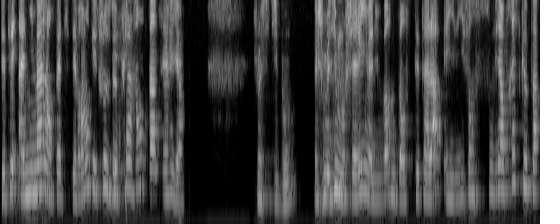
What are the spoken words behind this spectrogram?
C'était animal en fait. C'était vraiment quelque chose de puissant d'intérieur. Je me suis dit, bon. Et je me dis, mon chéri, il m'a dû voir dans cet état-là et il, il s'en souvient presque pas.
